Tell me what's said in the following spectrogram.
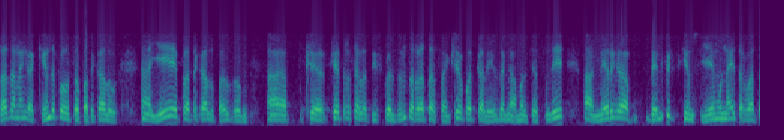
ప్రధానంగా కేంద్ర ప్రభుత్వ పథకాలు ఏ ఏ పథకాలు ప్రభుత్వం ఆ, క్షేత్రస్థాయిలో తీసుకువెళ్తుంది తర్వాత సంక్షేమ పథకాలు ఏ విధంగా అమలు చేస్తుంది నేరుగా బెనిఫిట్ స్కీమ్స్ ఏమున్నాయి తర్వాత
